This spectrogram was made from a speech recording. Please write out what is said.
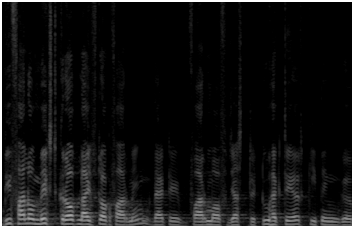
We follow mixed crop livestock farming, that a farm of just 2 hectare, keeping uh,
